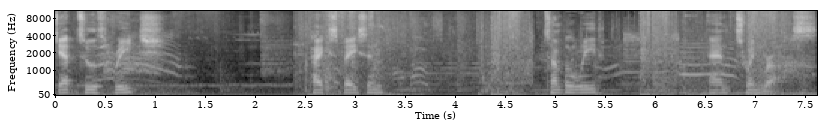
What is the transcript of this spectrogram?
Gaptooth Breach, Pikes Basin, Tumbleweed, and Twin Rocks.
